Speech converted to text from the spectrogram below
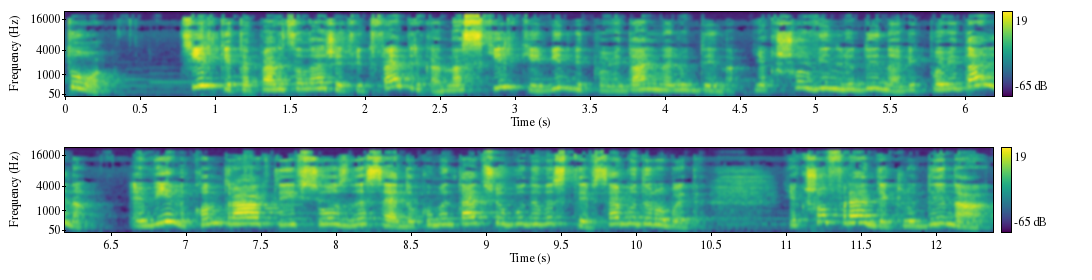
то тільки тепер залежить від Фредріка, наскільки він відповідальна людина. Якщо він людина відповідальна, він контракти і все знесе, документацію буде вести, все буде робити. Якщо Фредрік людина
